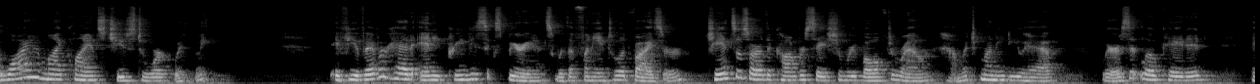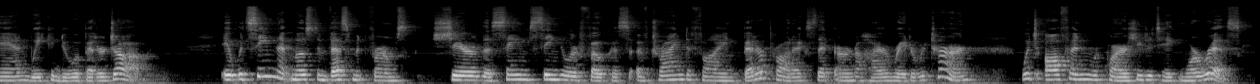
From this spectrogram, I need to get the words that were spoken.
why do my clients choose to work with me? If you've ever had any previous experience with a financial advisor, chances are the conversation revolved around how much money do you have, where is it located, and we can do a better job. It would seem that most investment firms share the same singular focus of trying to find better products that earn a higher rate of return, which often requires you to take more risk.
